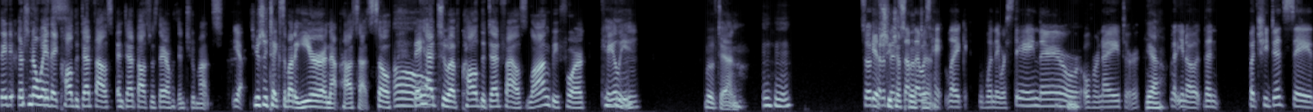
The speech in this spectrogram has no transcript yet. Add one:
They there's no way they called the Dead Files, and Dead Files was there within two months. Yeah. it usually takes about a year in that process. So Oh, they had to have called the Dead Files long before Kaylee Mhm. moved in. hmm so it If could have been stuff that was ha- like when they were staying there or overnight or Yeah, but you know then but she did say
